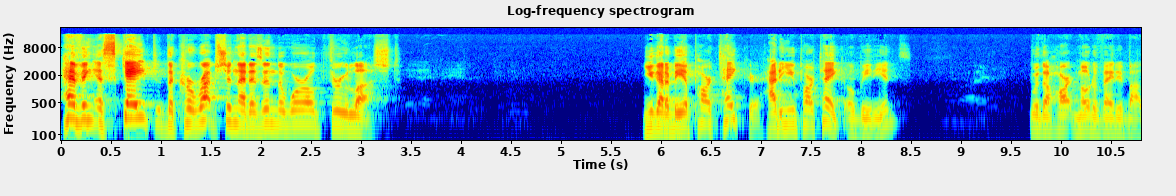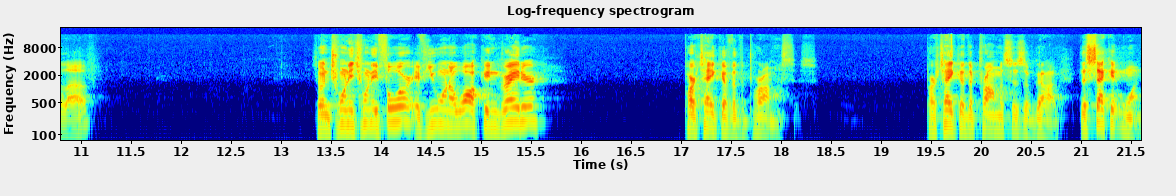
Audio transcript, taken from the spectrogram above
having escaped the corruption that is in the world through lust. You got to be a partaker. How do you partake? Obedience, with a heart motivated by love. So in 2024, if you want to walk in greater, partake of the promises. Partake of the promises of God. The second one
